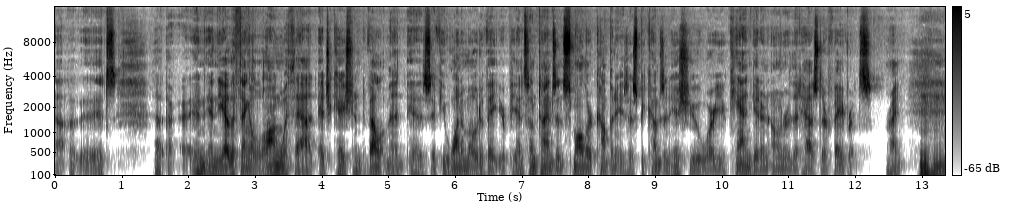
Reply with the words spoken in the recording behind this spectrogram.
uh, it's. Uh, and, and the other thing along with that education and development is if you want to motivate your people and sometimes in smaller companies this becomes an issue where you can get an owner that has their favorites right mm-hmm.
